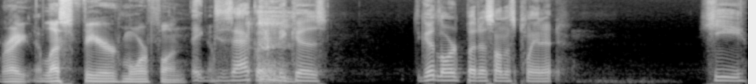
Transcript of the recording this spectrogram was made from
Right. Yep. Less fear, more fun. Exactly, because the good Lord put us on this planet. He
